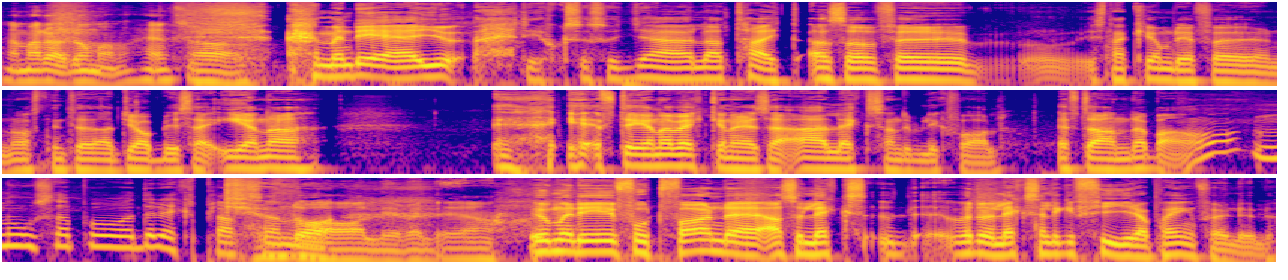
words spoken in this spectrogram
när man rör domaren. Ja. Men det är ju, det är också så jävla tight. Alltså för, vi snackade ju om det för några avsnitt att jag blir så här ena, efter ena veckan är det så här, äh, Leksand det blir kval. Efter andra bara, "Ja, nosa på direktplatsen då. Kval är väl ja. Jo men det är ju fortfarande, alltså Lex, vadå, Leksand ligger fyra poäng före Luleå.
